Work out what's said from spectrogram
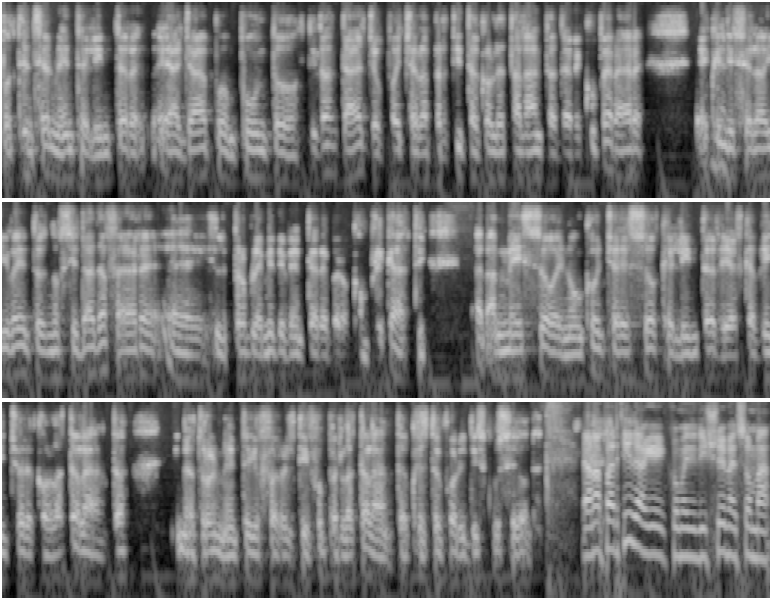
potenzialmente l'Inter è già a un punto di vantaggio, poi c'è la partita con l'Atalanta da recuperare e quindi se la Juventus non si dà da fare eh, i problemi diventerebbero complicati ammesso e non concesso che l'Inter riesca a vincere con l'Atalanta. Naturalmente io farò il tifo per l'Atalanta, questo è fuori discussione. È una partita che, come diceva, insomma,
